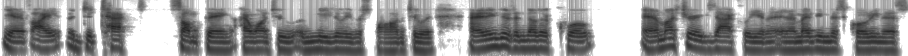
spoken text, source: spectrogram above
You know, if I detect something, I want to immediately respond to it. And I think there's another quote, and I'm not sure exactly, and, and I might be misquoting this,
